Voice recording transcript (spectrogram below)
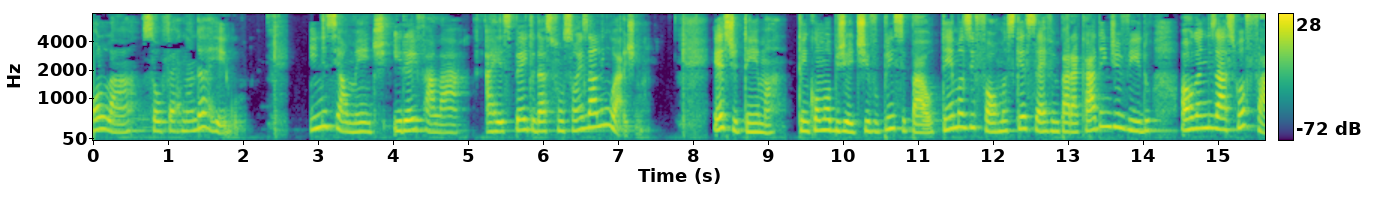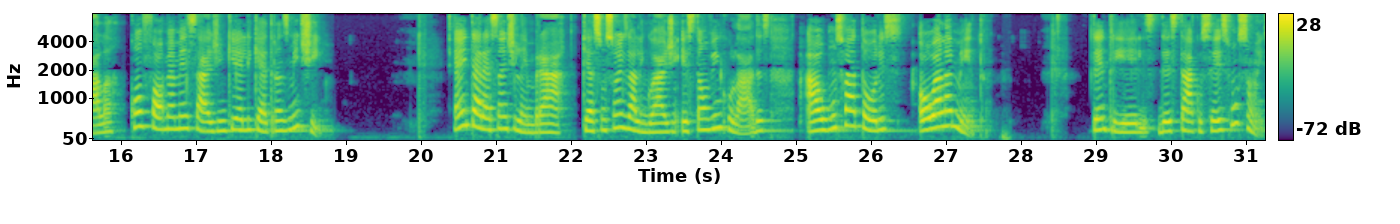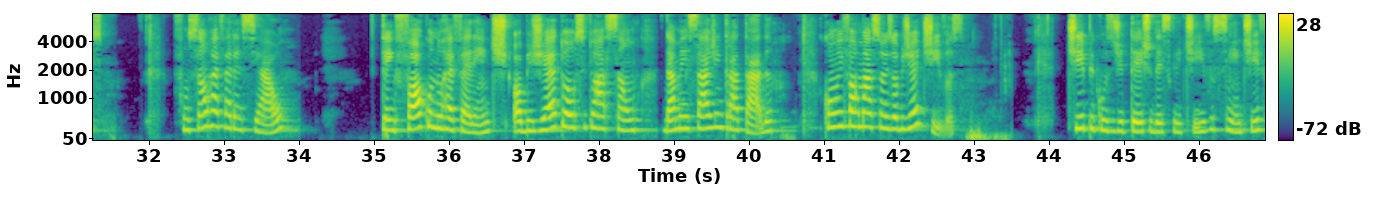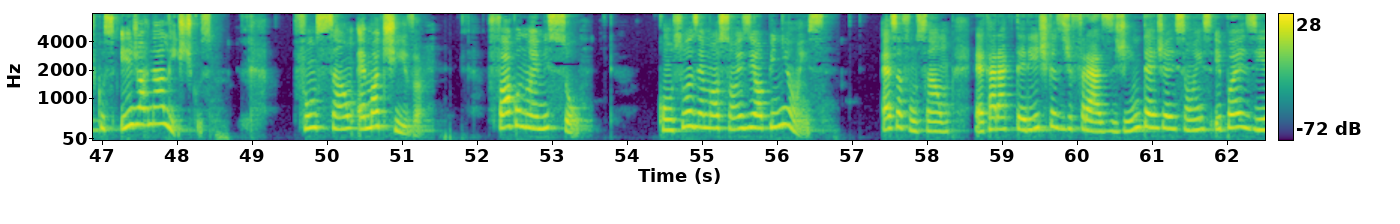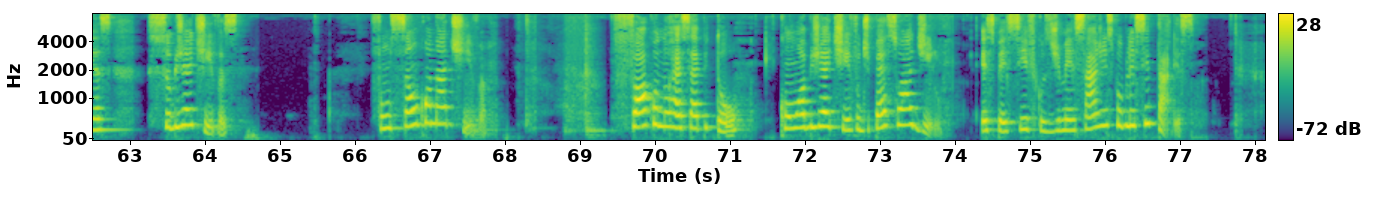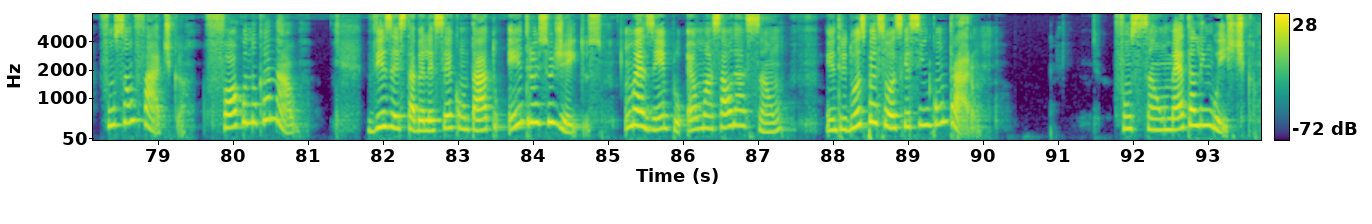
Olá, sou Fernanda Rego. Inicialmente, irei falar a respeito das funções da linguagem. Este tema tem como objetivo principal temas e formas que servem para cada indivíduo organizar sua fala conforme a mensagem que ele quer transmitir. É interessante lembrar que as funções da linguagem estão vinculadas a alguns fatores ou elementos. Dentre eles, destaco seis funções. Função referencial tem foco no referente, objeto ou situação da mensagem tratada, com informações objetivas, típicos de texto descritivos, científicos e jornalísticos. Função emotiva. Foco no emissor, com suas emoções e opiniões. Essa função é característica de frases de interjeições e poesias subjetivas. Função conativa. Foco no receptor com o objetivo de persuadi-lo, específicos de mensagens publicitárias. Função fática Foco no canal. Visa estabelecer contato entre os sujeitos. Um exemplo é uma saudação entre duas pessoas que se encontraram. Função metalinguística.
